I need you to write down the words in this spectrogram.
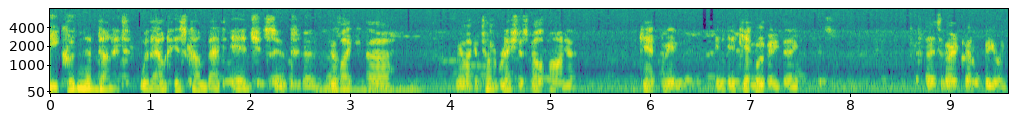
He couldn't have done it without his Combat Edge suit. feels like, uh, I mean, like a ton of pressure just fell upon you. You can't, I mean, and, and you can't move anything. It's, it's a very incredible feeling.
